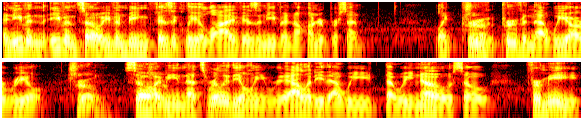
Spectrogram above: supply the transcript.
and even even so, even being physically alive isn't even hundred percent like True. proven that we are real. True. So I mean, that's really the only reality that we that we know. So for me,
